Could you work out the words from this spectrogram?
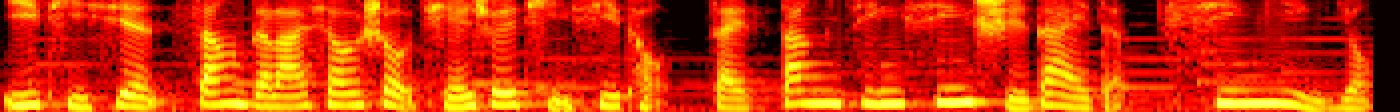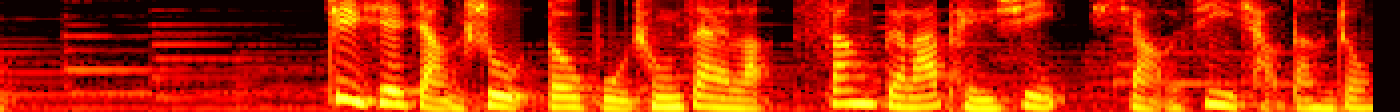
以体现桑德拉销售潜水艇系统在当今新时代的新应用。这些讲述都补充在了桑德拉培训小技巧当中。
